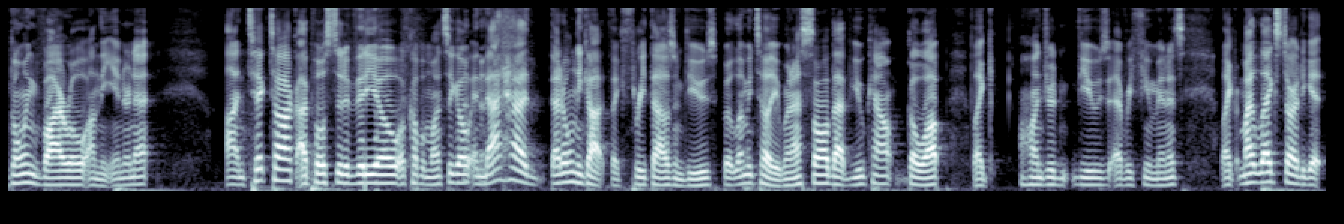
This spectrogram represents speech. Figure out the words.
going viral on the internet. On TikTok, I posted a video a couple months ago, and that had that only got like three thousand views. But let me tell you, when I saw that view count go up like hundred views every few minutes, like my legs started to get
